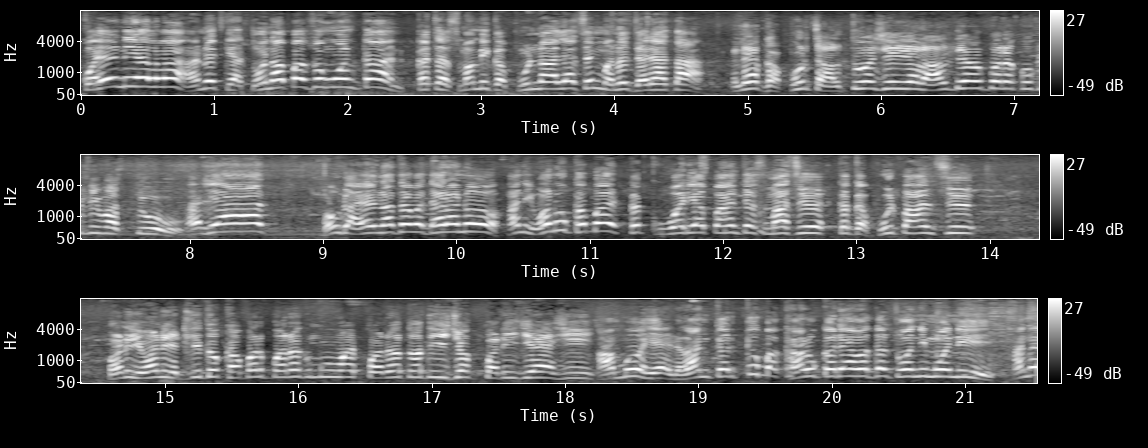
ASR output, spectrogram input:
કોઈ નહીં હાલવા. અને કહેતો ના પાછો મોન કાન કચાસ મમ્મી મી ગફૂર ના આલ્યા છે ને મને જર્યા હતા. એટલે ગફૂર ચાલતું હશે યાર. હાલ દેવા પડે કોકની વસ્તુ. અલ્યા બહુ ડાયો ના થાય વધારાનો. અને એવાનું ખબર કે કુંવરિયા પાંચ ચશ્મા છે કે ગફૂર પાંચ. પણ એવાને એટલી તો ખબર પરક હું હતી પડ્યો તો ઈજોક પડી ગયા છે. આમાં હેડવાન કર કે બખાડું કર્યા વગર સોની મોની. અને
